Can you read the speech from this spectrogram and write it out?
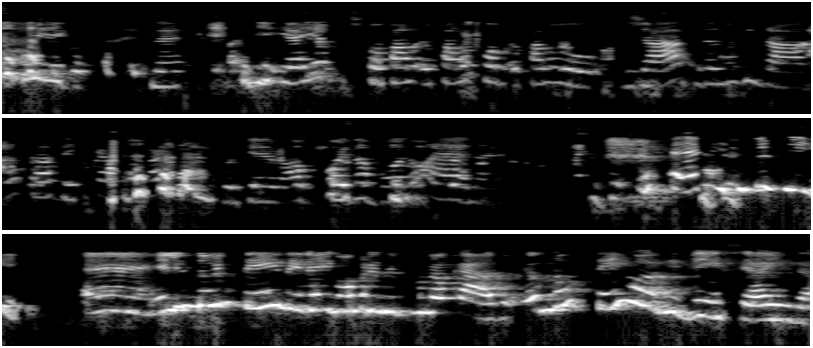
comigo, né? E, e, aí, tipo, eu falo, eu falo, eu falo já dando risada pra ver que a vai vir, porque coisa boa não é, né? É, tipo assim, é, eles não entendem, né? Igual, por exemplo, no meu caso, eu não tenho a vivência ainda.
